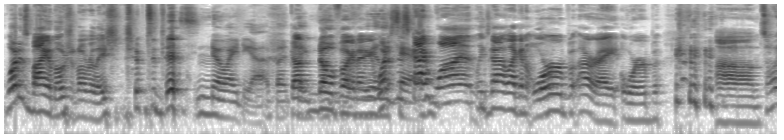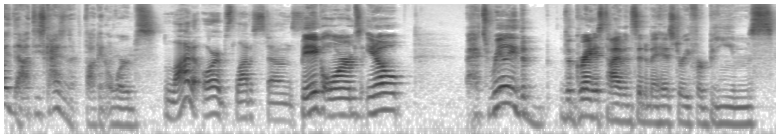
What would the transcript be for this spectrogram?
what is my emotional relationship to this? no idea, but Got no fucking idea. really what does this guy want? He's got like an orb. All right, orb. um, so I thought these guys and their fucking orbs, a lot of orbs, a lot of stones. big orbs. You know, it's really the the greatest time in cinema history for beams.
